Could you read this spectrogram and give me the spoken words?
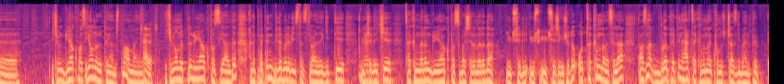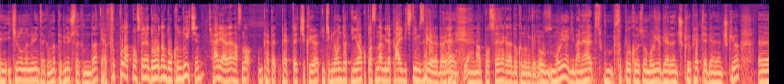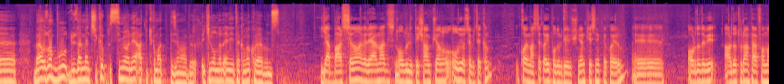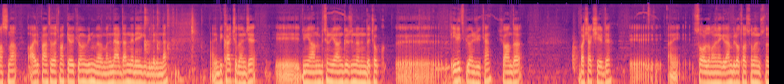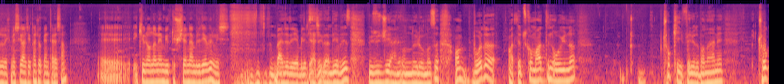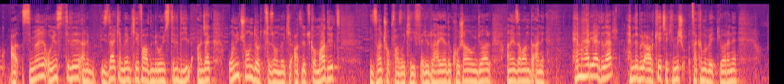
E, 2000 Dünya Kupası 2014'te gelmişti değil mi Almanya? Evet. 2014'te Dünya Kupası geldi. Hani Pep'in bir de böyle bir istatistiği vardı. Gittiği ülkedeki takımların Dünya Kupası başarıları da yükseli, yük- yükselişe geçiyordu. O takım da mesela aslında burada Pep'in her takımını konuşacağız gibi. Hani Pep, en- 2010'ların en iyi takımında Pep'in 3 takımında Yani futbol atmosferine doğrudan dokunduğu için her yerden aslında Pep, Pep de çıkıyor. 2014 Dünya Kupası'ndan bile pay biçtiğimize göre böyle Evet, yani atmosfere ne kadar dokunduğunu o görüyoruz. Mourinho gibi hani her futbol konusunda Mourinho bir yerden çıkıyor. Pep de bir yerden çıkıyor. Ee, ben o zaman bu düzlemden çıkıp Simeone Atletico Madrid diyeceğim abi. 2010'ların en iyi takımına koyabilir misin? Ya Barcelona ve Real Madrid'in olduğu ligde şampiyon ol- oluyorsa bir takım koymazsak ayıp olur diye düşünüyorum. Kesinlikle koyarım. Ee, orada da bir Arda Turan performansına ayrı parantez açmak gerekiyor mu bilmiyorum. Hani nereden nereye gibilerinden. Hani birkaç yıl önce e, dünyanın bütün dünyanın gözünün önünde çok e, elit bir oyuncuyken şu anda Başakşehir'de e, hani sonradan oyuna giren bir rotasyon oyuncusuna dönüşmesi gerçekten çok enteresan. E, 2010'ların en büyük düşüşlerinden biri diyebilir miyiz? Bence diyebiliriz. Gerçekten diyebiliriz. Üzücü yani onun öyle olması. Ama bu arada Atletico Madrid'in oyunu çok keyif veriyordu bana. Yani çok Simeone oyun stili hani izlerken benim keyif aldığım bir oyun stili değil. Ancak 13-14 sezondaki Atletico Madrid insana çok fazla keyif veriyordu. Her yerde koşan oyuncular aynı zamanda hani hem her yerdeler hem de böyle arkaya çekilmiş takımı bekliyorlar. Hani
